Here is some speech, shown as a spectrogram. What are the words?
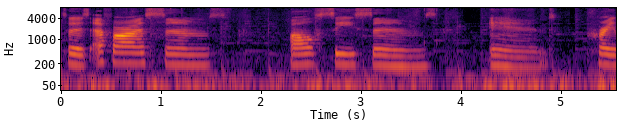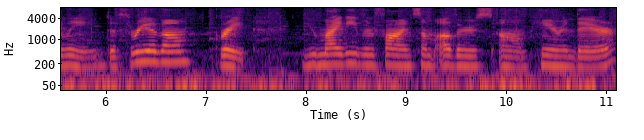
So there's FRS Sims, Offc Sims, and Praline. The three of them, great. You might even find some others um, here and there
